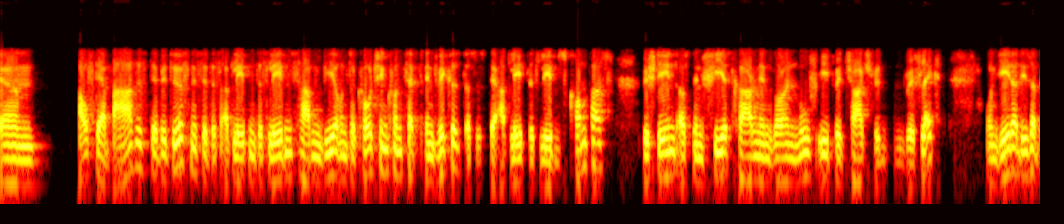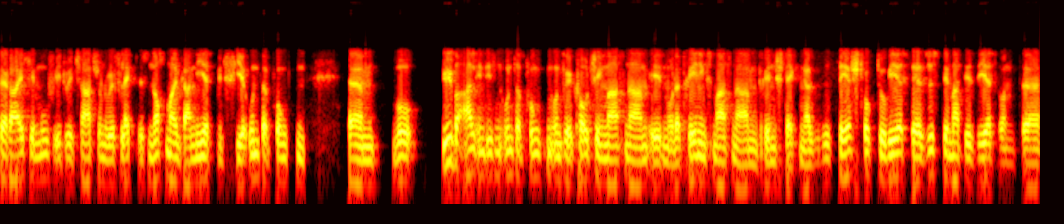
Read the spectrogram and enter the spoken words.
ähm, auf der Basis der Bedürfnisse des Athleten des Lebens haben wir unser Coaching-Konzept entwickelt. Das ist der Athlet des Lebens Kompass, bestehend aus den vier tragenden Säulen Move, Eat, Recharge und Reflect. Und jeder dieser Bereiche, Move, Eat, Recharge und Reflect, ist nochmal garniert mit vier Unterpunkten, ähm, wo überall in diesen Unterpunkten unsere Coaching-Maßnahmen eben oder Trainingsmaßnahmen drinstecken. Also es ist sehr strukturiert, sehr systematisiert und äh,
